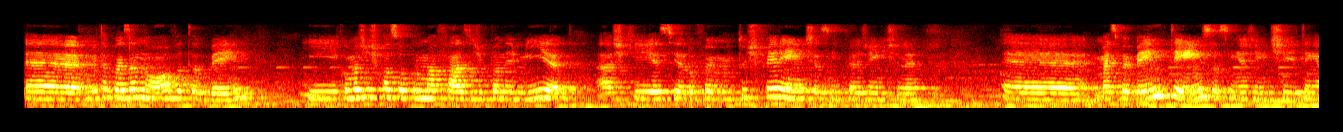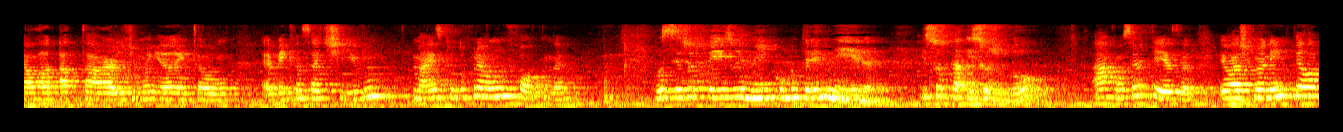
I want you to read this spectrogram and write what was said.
é, muita coisa nova também. E como a gente passou por uma fase de pandemia, acho que esse ano foi muito diferente assim pra gente, né? É, mas foi bem intenso, assim, a gente tem aula à tarde, de manhã, então é bem cansativo, mas tudo para um foco, né? Você já fez o Enem como treineira. Isso, tá, isso ajudou? Ah, com certeza. Eu acho que não é nem pela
